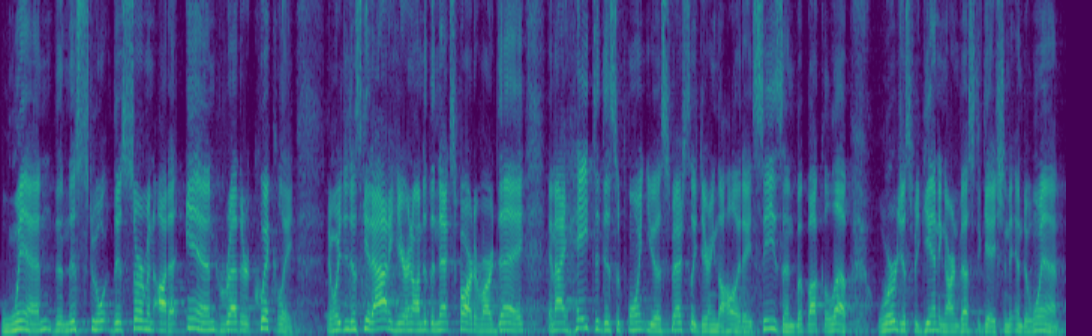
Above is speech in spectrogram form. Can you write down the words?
when, then this, this sermon ought to end rather quickly. And we can just get out of here and on to the next part of our day. And I hate to disappoint you, especially during the holiday season, but buckle up. We're just beginning our investigation into when.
